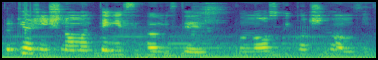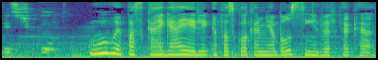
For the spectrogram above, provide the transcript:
Por que a gente não mantém esse hamster conosco e continuamos investigando? Uh, eu posso carregar ele. Eu posso colocar na minha bolsinha. Ele vai ficar com a...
